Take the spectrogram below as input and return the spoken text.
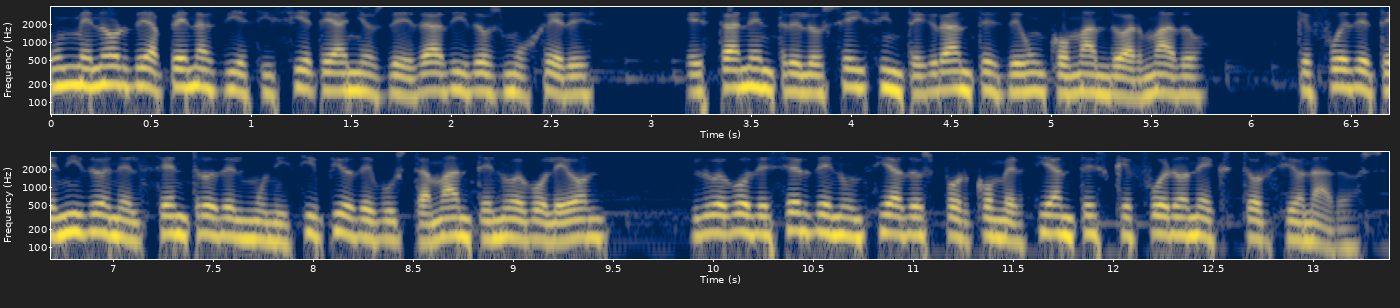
un menor de apenas 17 años de edad y dos mujeres, están entre los seis integrantes de un comando armado, que fue detenido en el centro del municipio de Bustamante, Nuevo León, luego de ser denunciados por comerciantes que fueron extorsionados.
